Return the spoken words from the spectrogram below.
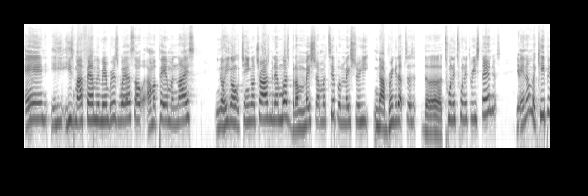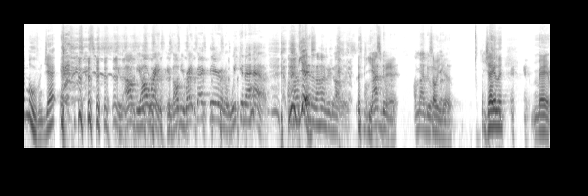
and he, he's my family member as well. So I'm gonna pay him a nice. You know, he gonna he ain't gonna charge me that much, but I'm gonna make sure I'm gonna tip him, make sure he, you know, I bring it up to the 2023 standards, Yep. and I'm gonna keep it moving, Jack. I'll be all right because I'll be right back there in a week and a half. I'm not Yes. spending a hundred dollars. I'm Yes, not doing man. it. I'm not doing So, it. yeah. Jalen, man,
